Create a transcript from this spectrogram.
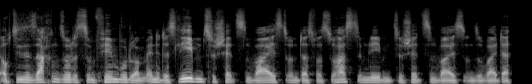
auch diese Sachen so, das ist so ein Film, wo du am Ende das Leben zu schätzen weißt und das, was du hast im Leben zu schätzen weißt und so weiter.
